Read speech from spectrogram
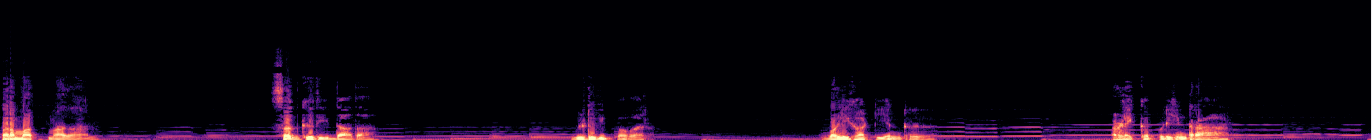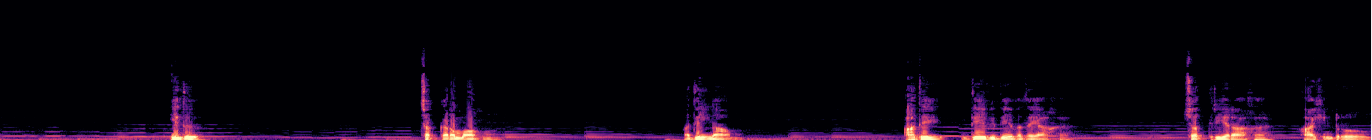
பரமாத்மாதான் சத்கதி தாதா விடுவிப்பவர் வழிகாட்டி என்று அழைக்கப்படுகின்றார். இது சக்கரமாகும். அதில் நாம் அதே தேவி தேவதையாக சத்திரியராக ஆகின்றோம்.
